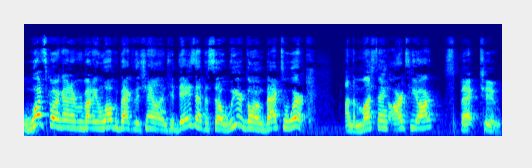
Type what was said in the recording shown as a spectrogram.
What's going on everybody and welcome back to the channel. In today's episode, we are going back to work on the Mustang RTR Spec 2.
